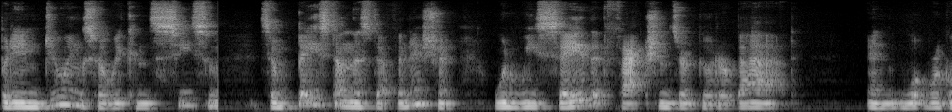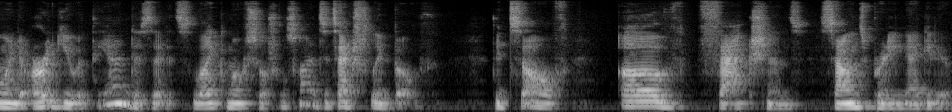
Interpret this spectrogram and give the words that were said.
but in doing so, we can see some. So, based on this definition, would we say that factions are good or bad? And what we're going to argue at the end is that it's like most social science, it's actually both. The itself of factions sounds pretty negative.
